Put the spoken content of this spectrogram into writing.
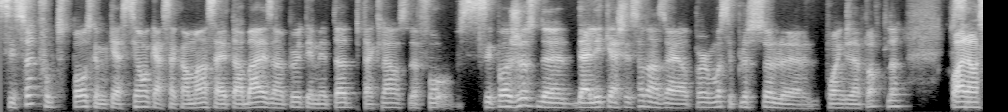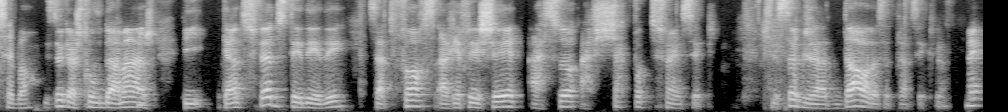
c'est ça qu'il faut que tu te poses comme question quand ça commence à être obèse un peu tes méthodes puis ta classe. Ce n'est pas juste d'aller cacher ça dans un helper. Moi, c'est plus ça le, point que j'apporte. Voilà, c'est bon. C'est ça que je trouve dommage. Puis quand tu fais du TDD, ça te force à réfléchir à ça à chaque fois que tu fais un cycle. C'est ça que j'adore de cette pratique-là. Mais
